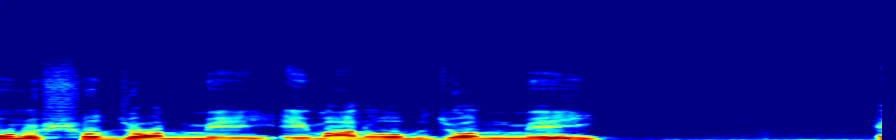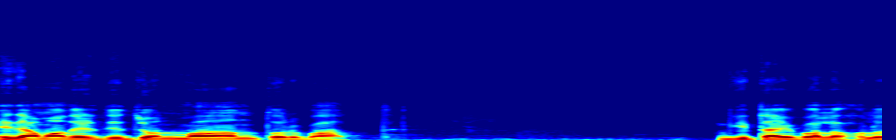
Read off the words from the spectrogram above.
মনুষ্য জন্মেই, এই মানব জন্মেই এই যে আমাদের যে জন্মান্তরবাদ, গীতায় বলা হলো,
